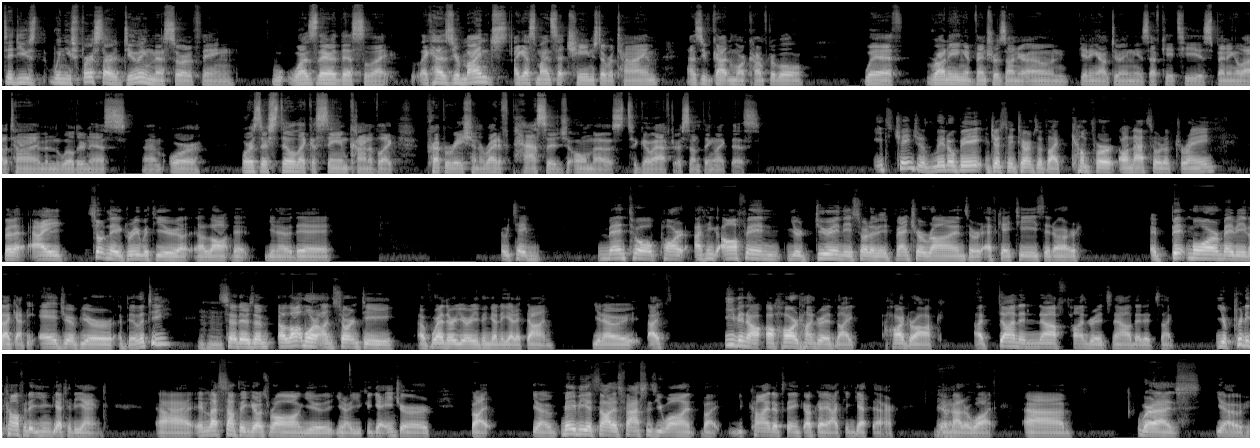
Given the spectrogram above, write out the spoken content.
did you when you first started doing this sort of thing was there this like like has your mind i guess mindset changed over time as you've gotten more comfortable with running adventures on your own, getting out doing these FKTs, spending a lot of time in the wilderness, um, or or is there still like a same kind of like preparation, a rite of passage almost to go after something like this? It's changed a little bit just in terms of like comfort on that sort of terrain, but I certainly agree with you a, a lot that you know the I would say mental part, I think often you're doing these sort of adventure runs or FKTs that are a bit more maybe like at the edge of your ability. Mm-hmm. So there's a, a lot more uncertainty of whether you're even going to get it done. You know, I even a, a hard hundred like hard rock. I've done enough hundreds now that it's like you're pretty confident you can get to the end. Uh, unless something goes wrong, you you know you could get injured, but you know, maybe it's not as fast as you want, but you kind of think, okay, I can get there no yeah. matter what. Um, whereas you know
